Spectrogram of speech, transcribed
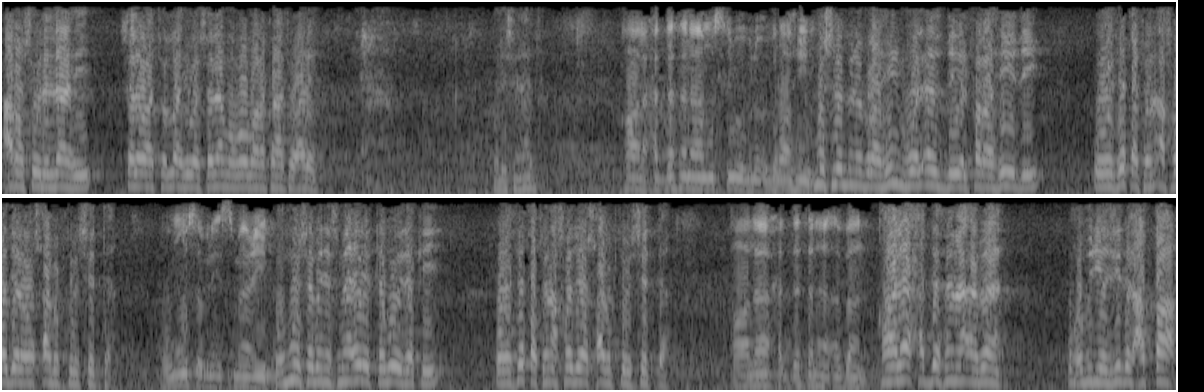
عن رسول الله صلوات الله وسلامه وبركاته عليه. والإسناد؟ قال حدثنا مسلم بن إبراهيم. مسلم بن إبراهيم هو الأزدي الفراهيدي وهو ثقة أخرج له أصحاب كتب الستة. وموسى بن إسماعيل. وموسى بن إسماعيل التبوذكي وهو ثقة أخرج له أصحاب كتب الستة. قال حدثنا أبان قال حدثنا أبان وهو بن يزيد العطار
